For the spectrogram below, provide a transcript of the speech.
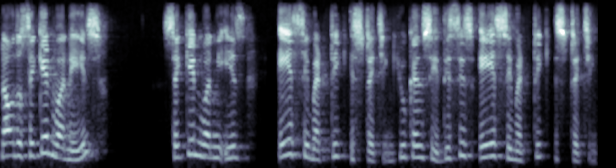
Now the second one is second one is asymmetric stretching. You can see this is asymmetric stretching.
